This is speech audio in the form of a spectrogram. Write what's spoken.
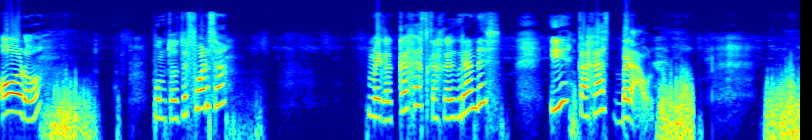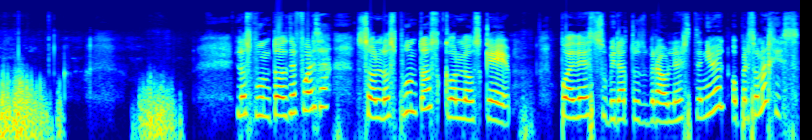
oro, puntos de fuerza, mega cajas, cajas grandes y cajas Brawl. Los puntos de fuerza son los puntos con los que puedes subir a tus brawlers de nivel o personajes.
